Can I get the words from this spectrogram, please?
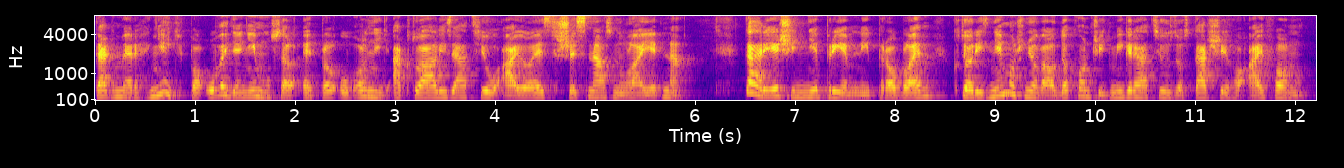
Takmer hneď po uvedení musel Apple uvoľniť aktualizáciu iOS 16.01. Tá rieši nepríjemný problém, ktorý znemožňoval dokončiť migráciu zo staršieho iPhoneu.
